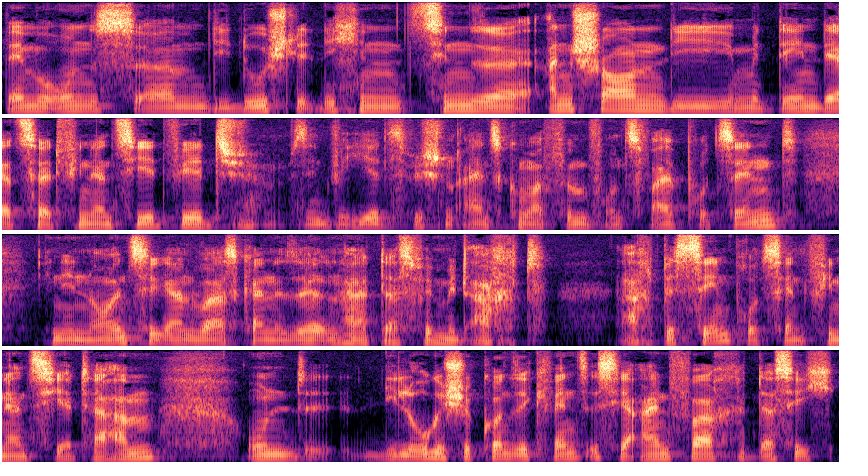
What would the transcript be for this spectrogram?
Wenn wir uns ähm, die durchschnittlichen Zinse anschauen, die mit denen derzeit finanziert wird, sind wir hier zwischen 1,5 und 2 Prozent. In den 90ern war es keine Seltenheit, dass wir mit 8 8 bis 10 Prozent finanziert haben. Und die logische Konsequenz ist ja einfach, dass sich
